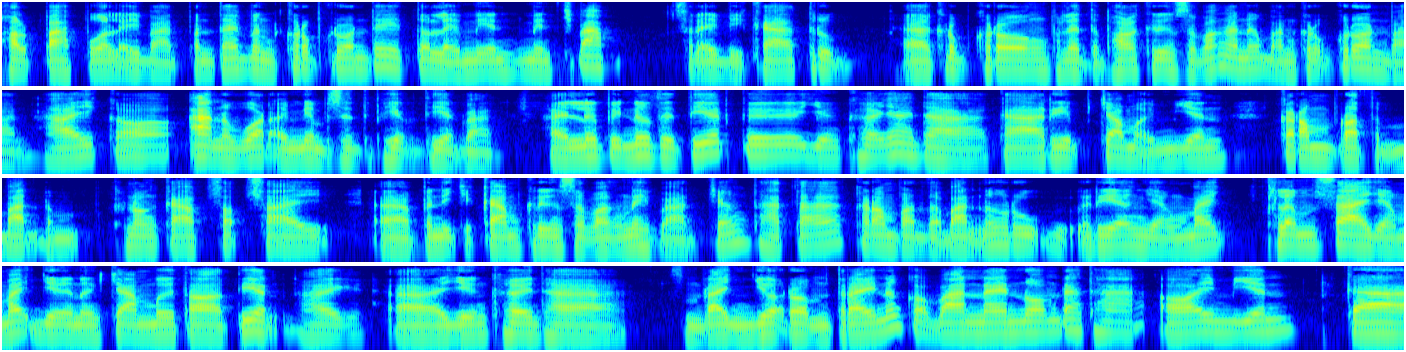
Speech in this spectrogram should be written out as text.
ផលប៉ះពាល់អីបាទប៉ុន្តែมันគ្រប់គ្រាន់ទេតើមានមានច្បាប់ស្តីពីការត្រួតគ្រប់គ្រងផលិតផលគ្រឿងសង្វឹងអានឹងបានគ្រប់គ្រាន់បាទហើយក៏អនុវត្តឲ្យមានប្រសិទ្ធភាពទៀតបាទហើយលើពីនោះទៅទៀតគឺយើងឃើញហើយថាការរៀបចំឲ្យមាន ក្រមប្រតិបត្តិក្នុងការផ្សព្វផ្សាយ ពាណិជ្ជកម្មគ្រឿងសង្វឹងនេះបាទអញ្ចឹងថាតើក្រមប្រតិបត្តិនោះរូបរាងយ៉ាងម៉េចខ្លឹមសារយ៉ាងម៉េចយើងនឹងចាំមើលតទៅទៀតហើយយើងឃើញថាសម្ដេចនាយករដ្ឋមន្ត្រីហ្នឹងក៏បានណែនាំដែរថាឲ្យមានការ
